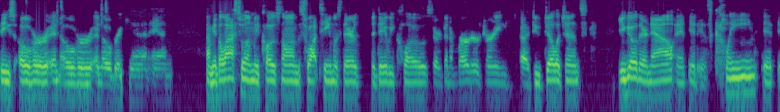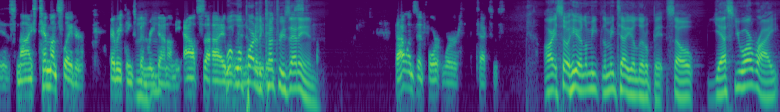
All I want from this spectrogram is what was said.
these over and over and over again. And I mean, the last one we closed on, the SWAT team was there the day we closed. There had been a murder during uh, due diligence. You go there now and it is clean, it is nice. 10 months later, Everything's been mm-hmm. redone on the outside. What, what part of the country is that in? That one's in Fort Worth, Texas. All right, so here let me let me tell you a little bit. So yes, you are right,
